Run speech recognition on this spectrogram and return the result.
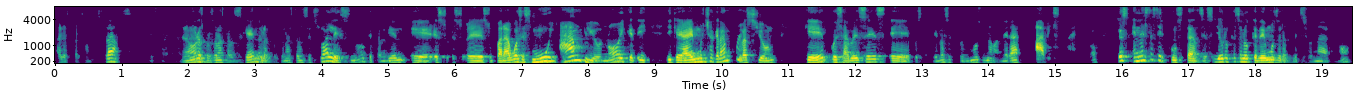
a las personas trans. ¿no? Las personas transgénero, las personas transexuales, ¿no? Que también eh, eh, su paraguas es muy amplio, ¿no? Y que, y, que hay mucha gran población que, pues, a veces, eh, pues, también nos excluimos de una manera abismal, ¿no? Entonces, en estas circunstancias, yo creo que es algo que debemos de reflexionar, ¿no?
